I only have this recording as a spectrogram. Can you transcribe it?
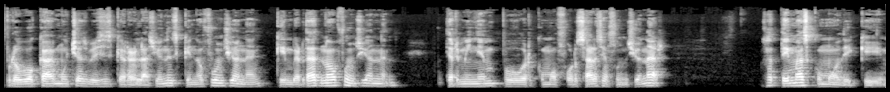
provoca muchas veces que relaciones que no funcionan, que en verdad no funcionan, terminen por como forzarse a funcionar. O sea, temas como de que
